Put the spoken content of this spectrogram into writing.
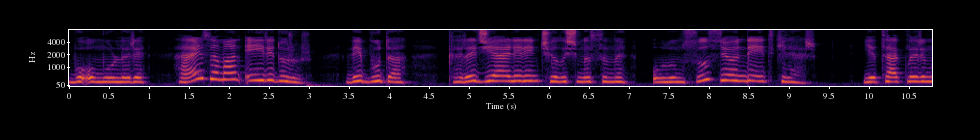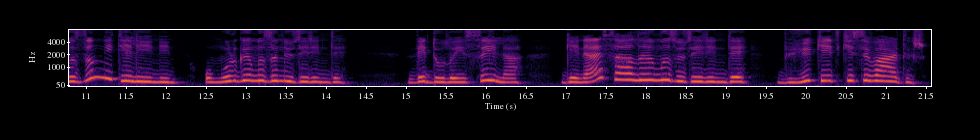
bu omurları her zaman eğri durur ve bu da karaciğerlerin çalışmasını olumsuz yönde etkiler. Yataklarımızın niteliğinin omurgamızın üzerinde ve dolayısıyla genel sağlığımız üzerinde büyük etkisi vardır.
